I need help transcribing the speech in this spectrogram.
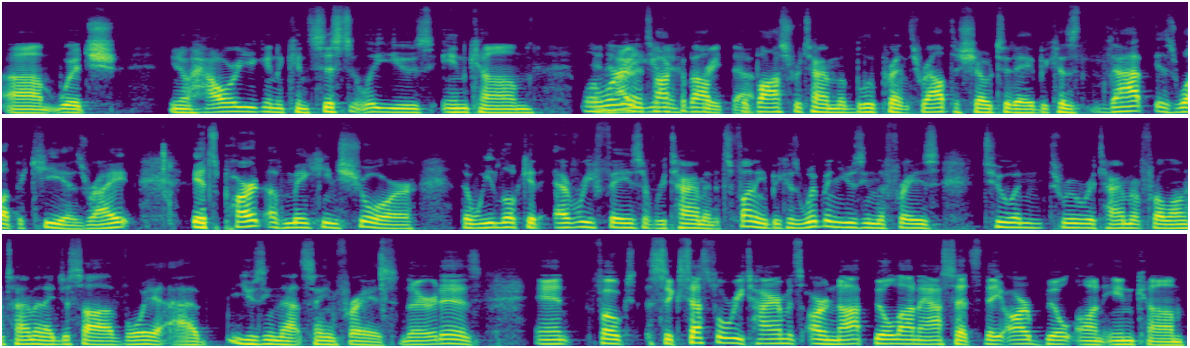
um, which you know, how are you going to consistently use income? Well, we're going to talk about the boss retirement blueprint throughout the show today because that is what the key is, right? It's part of making sure that we look at every phase of retirement. It's funny because we've been using the phrase to and through retirement for a long time, and I just saw a Voya ad using that same phrase. There it is. And folks, successful retirements are not built on assets, they are built on income.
